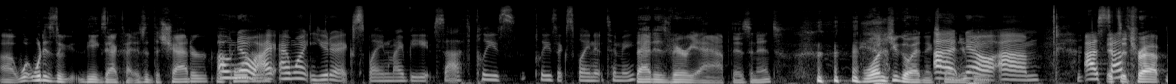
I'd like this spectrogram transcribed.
uh, what what is the the exact title? Is it the Shatter? Reporter? Oh no, I, I want you to explain my beat, Seth. Please please explain it to me. That is very apt, isn't it? Why don't you go ahead and explain uh, your no, beat? um, as Seth, it's a trap.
